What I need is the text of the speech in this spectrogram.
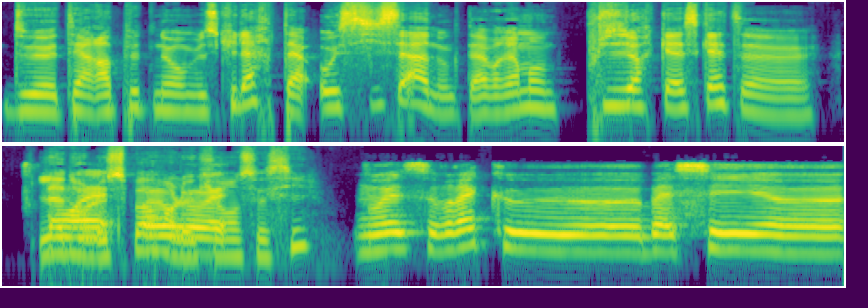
de thérapeute neuromusculaire, tu as aussi ça. Donc tu as vraiment plusieurs casquettes euh, là dans le sport ouais, en l'occurrence aussi. Ouais, c'est vrai que euh, bah, c'est euh,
